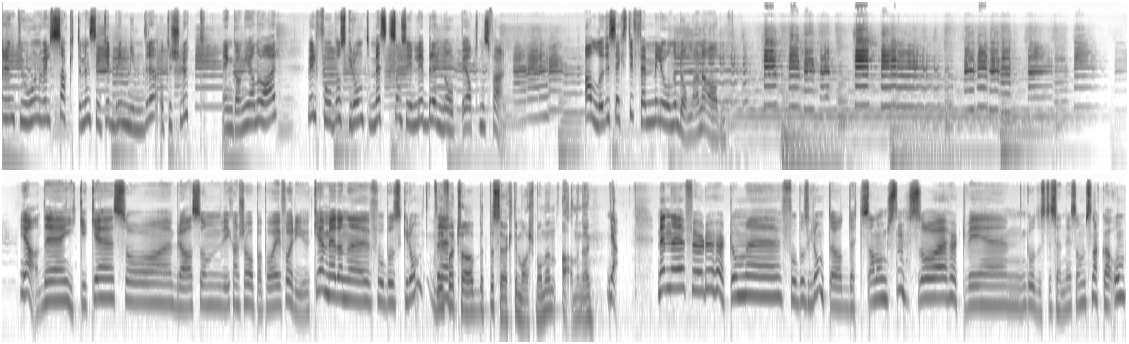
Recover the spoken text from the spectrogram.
Rundt jorden vil sakte, men sikkert bli mindre, og til slutt, en gang i januar, vil Phobos Grunt mest sannsynlig brenne opp i atmosfæren. Alle de 65 millioner dollarene av den. Ja, det gikk ikke så bra som vi kanskje håpa på i forrige uke med denne Phobos Grunt. Vi får ta et besøk til Marsmånen en annen gang. Ja. Men uh, før du hørte om uh, Fobos Grunt og dødsannonsen, så uh, hørte vi eh, godeste Sunny som snakka om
